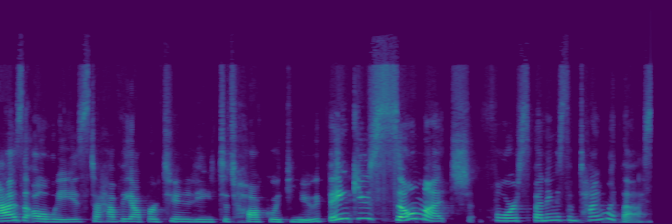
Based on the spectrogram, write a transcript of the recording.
as always, to have the opportunity to talk with you. Thank you so much for spending some time with us.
